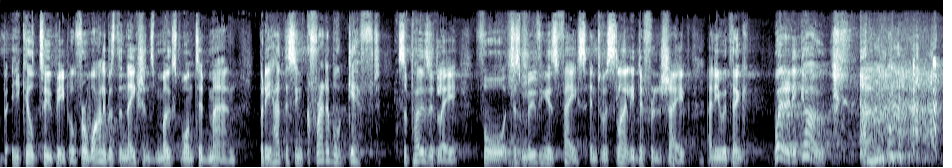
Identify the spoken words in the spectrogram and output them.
but he killed two people. For a while, he was the nation's most wanted man. But he had this incredible gift, supposedly, for just moving his face into a slightly different shape. And you would think, where did he go?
